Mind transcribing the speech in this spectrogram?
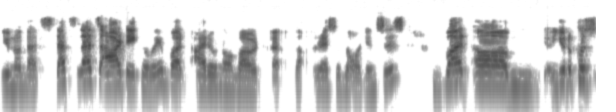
you know that's that's that's our takeaway. But I don't know about uh, the rest of the audiences. But um, you know, because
